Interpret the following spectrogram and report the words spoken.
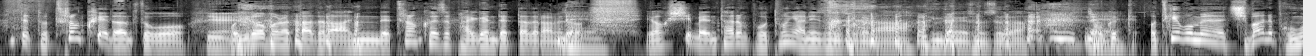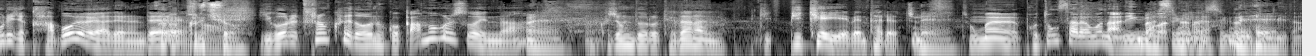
한때 또 트렁크에 놔두고 예. 뭐 잃어버렸다더라 했는데 트렁크에서 발견됐다더라 하면서 네. 역시 멘탈은 보통이 아닌 선수구나 김병현 선수가 네. 그, 어떻게 보면 집안의 보물이 이제 가보여야 되는데 그렇죠. 이거를 트렁크에 넣어놓고 까먹을 수가 있나 네. 그 정도로 대단한 BK의 멘탈이었죠. 네. 정말 보통 사람은 아닌 것 같다는 생각이 네. 듭니다.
